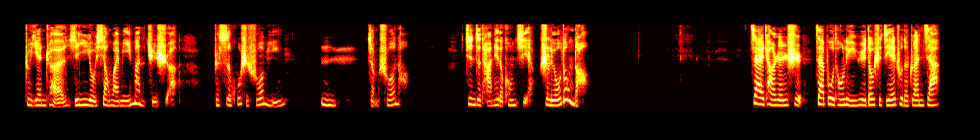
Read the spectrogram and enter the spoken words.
这烟尘隐有向外弥漫的趋势，这似乎是说明，嗯，怎么说呢？金字塔内的空气是流动的。在场人士在不同领域都是杰出的专家，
